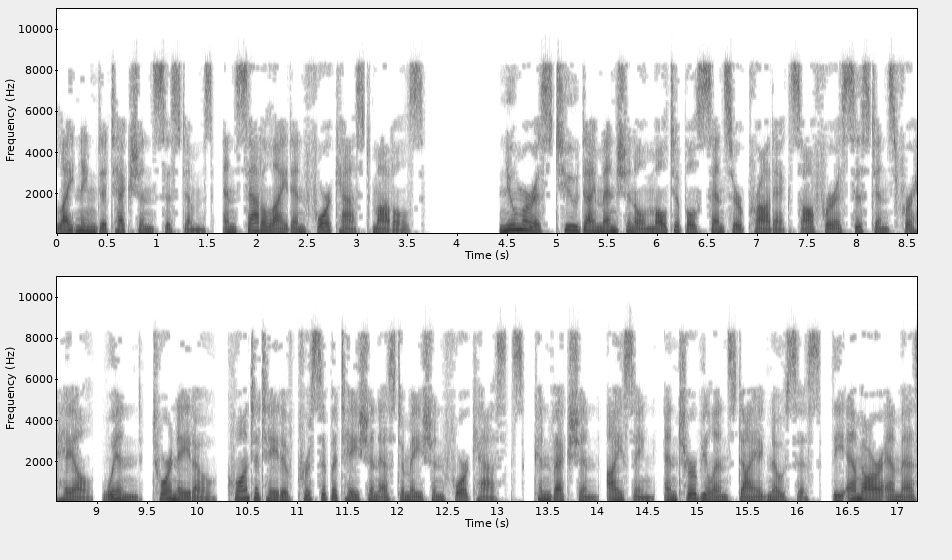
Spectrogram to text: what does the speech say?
lightning detection systems, and satellite and forecast models. Numerous two-dimensional multiple sensor products offer assistance for hail, wind, tornado, quantitative precipitation estimation forecasts, convection, icing, and turbulence diagnosis. The MRMS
